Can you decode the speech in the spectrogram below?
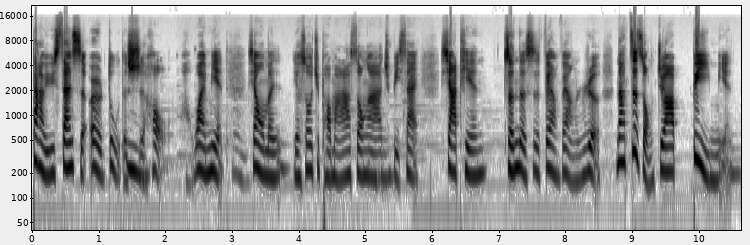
大于三十二度的时候，好，外面像我们有时候去跑马拉松啊，去比赛，夏天真的是非常非常热，那这种就要避免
